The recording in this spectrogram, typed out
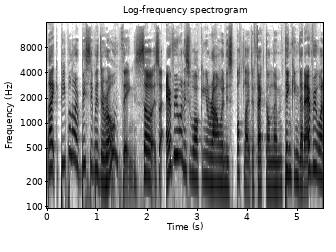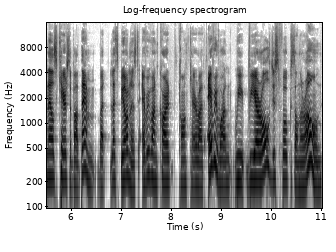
like people are busy with their own things. So so everyone is walking around with this spotlight effect on them, thinking that everyone else cares about them. But let's be honest, everyone can't, can't care about everyone. We we are all just focused on our own.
